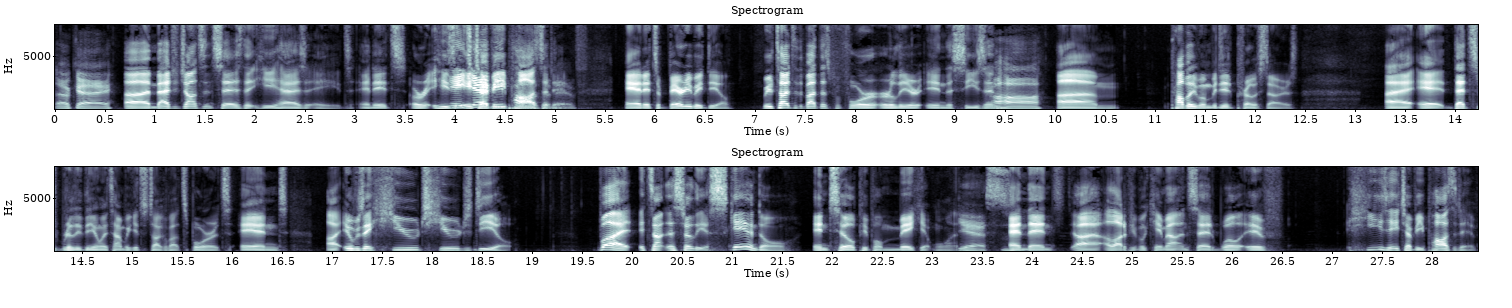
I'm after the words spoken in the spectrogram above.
Okay. Uh, Magic Johnson says that he has AIDS and it's or he's HIV, positive, and it's a very big deal. We've talked about this before earlier in the season. Uh huh. um, probably when we did Pro Stars. Uh, and that's really the only time we get to talk about sports, and uh, it was a huge, huge deal. But it's not necessarily a scandal until people make it one. Yes. And then uh, a lot of people came out and said, "Well, if he's HIV positive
